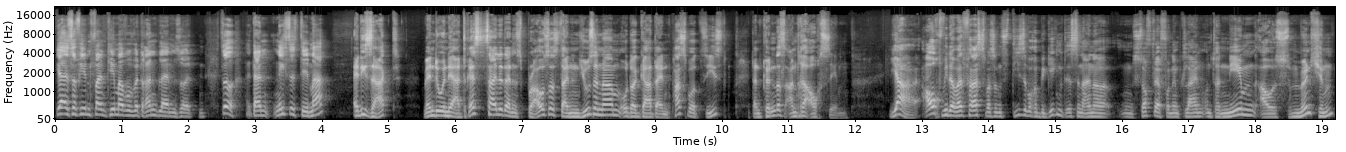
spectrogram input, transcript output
Ja, ist auf jeden Fall ein Thema, wo wir dranbleiben sollten. So, dann nächstes Thema. Eddie sagt, wenn du in der Adresszeile deines Browsers deinen Usernamen oder gar dein Passwort siehst, dann können das andere auch sehen. Ja, auch wieder was, was uns diese Woche begegnet ist in einer hm, Software von einem kleinen Unternehmen aus München.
